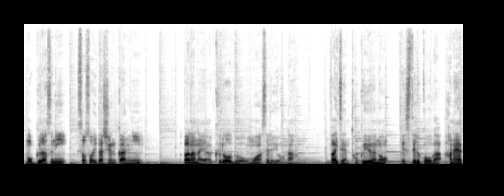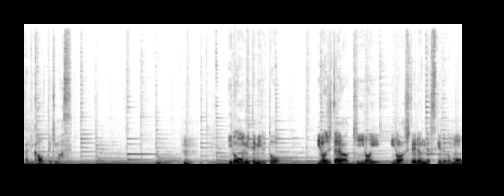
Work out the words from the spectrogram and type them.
もうグラスに注いだ瞬間にバナナやクローブを思わせるようなバイゼン特有のエステル香が華やかに香ってきます。うん。色を見てみると色自体は黄色い色はしてるんですけれども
